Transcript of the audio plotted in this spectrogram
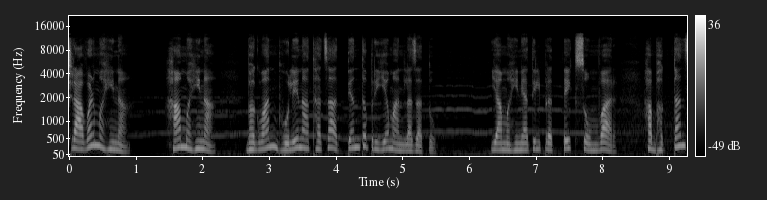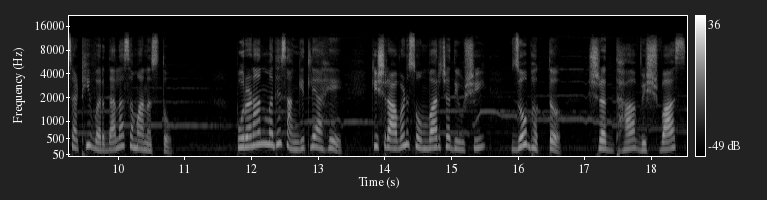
श्रावण महिना. हा महिना भगवान भोलेनाथाचा अत्यंत प्रिय मानला जातो. या महिन्यातील प्रत्येक सोमवार हा भक्तांसाठी वरदाला समान असतो. पुराणांमध्ये सांगितले आहे की श्रावण सोमवारच्या दिवशी जो भक्त श्रद्धा विश्वास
